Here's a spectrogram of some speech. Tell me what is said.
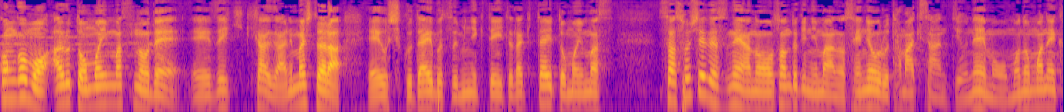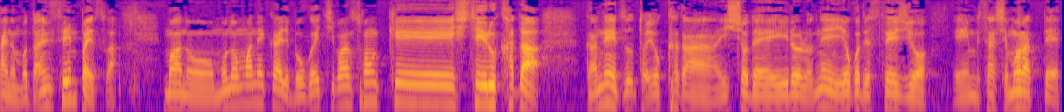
今後もあると思いますので、えー、ぜひ機会がありましたら、えー、牛久大仏見に来ていただきたいと思います。さあ、そしてですね、あの、その時に、まあ、あの、セニョール玉木さんっていうね、もう、モノマネ界のもう大先輩ですわ。まあ、あの、モノマネ界で僕が一番尊敬している方がね、ずっと4日間一緒でいろいろね、横でステージを、えー、見させてもらって、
